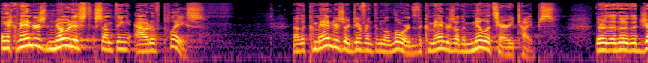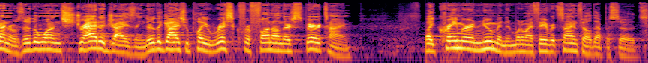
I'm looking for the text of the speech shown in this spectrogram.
and the commanders noticed something out of place. Now, the commanders are different than the lords. The commanders are the military types. They're the, they're the generals. They're the ones strategizing. They're the guys who play risk for fun on their spare time. Like Kramer and Newman in one of my favorite Seinfeld episodes,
